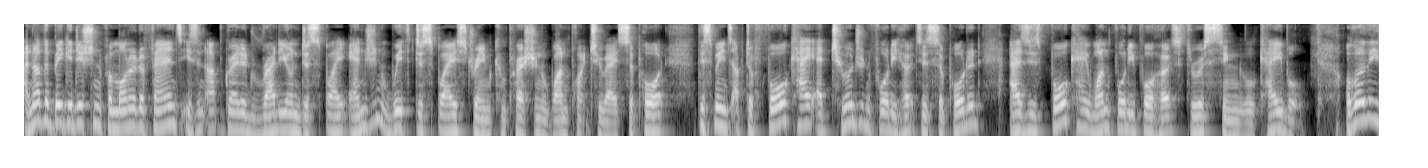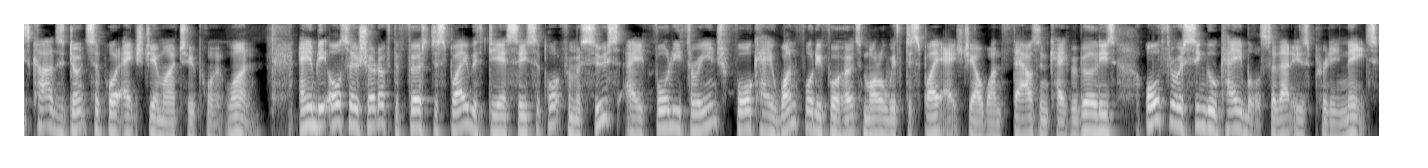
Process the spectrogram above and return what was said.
Another big addition for monitor fans is an upgraded Radeon display engine with display stream compression 1.2a support. This means up to 4K at 240Hz is supported, as is 4K 144Hz through a single cable. Although these cards don't support HDMI 2.1. AMD also showed off the first display with DSC support from Asus, a 43-inch 4K 144Hz model with display HDR 1000 capabilities, all through a single cable, so that is pretty neat.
